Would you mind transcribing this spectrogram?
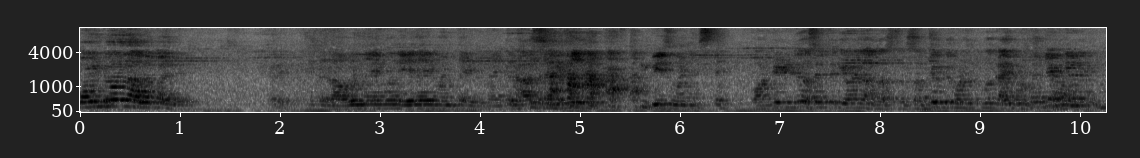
पॉइंटवर आलं पाहिजे. राहुल नाही म्हणून हे नाही म्हणता येईल नाहीतर बीज म्हणते क्वांटिटेटिव्ह असेल तर केव्हा चांगलं असतं सब्जेक्टिव्ह म्हणतो तुम्हाला काही म्हणतो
